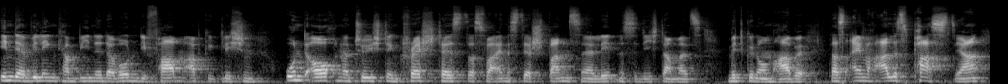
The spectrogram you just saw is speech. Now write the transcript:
in der Willing-Kabine, da wurden die Farben abgeglichen und auch natürlich den Crash-Test, das war eines der spannendsten Erlebnisse, die ich damals mitgenommen habe, dass einfach alles passt, ja.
